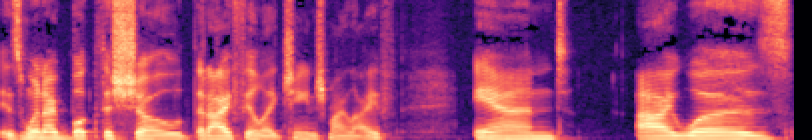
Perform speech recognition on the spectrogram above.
is when I booked the show that I feel like changed my life. And I was,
